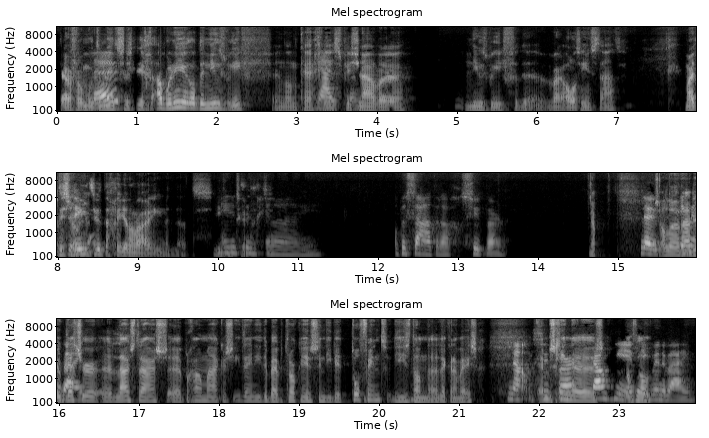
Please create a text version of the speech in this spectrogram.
daarvoor moeten mensen zich abonneren op de nieuwsbrief. En dan krijg je een speciale nieuwsbrief waar alles in staat. Maar het is 21 januari inderdaad. 21 januari. Op een zaterdag, super. Ja. Leuk. Dus alle Radio Gletscher uh, luisteraars, uh, programmamakers, iedereen die erbij betrokken is en die dit tof vindt, die is dan uh, lekker aanwezig. Nou, super. En misschien, Count me in, ik ben erbij.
